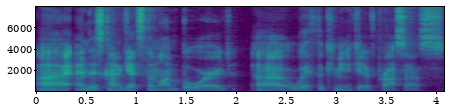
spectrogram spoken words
Uh, and this kind of gets them on board uh, with the communicative process.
